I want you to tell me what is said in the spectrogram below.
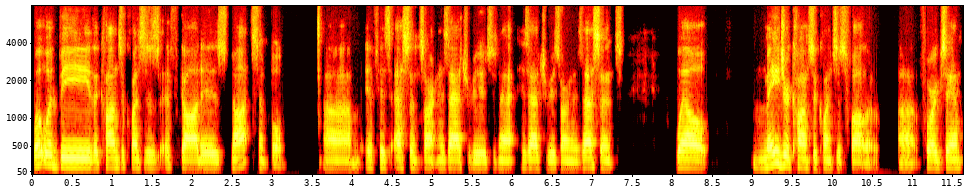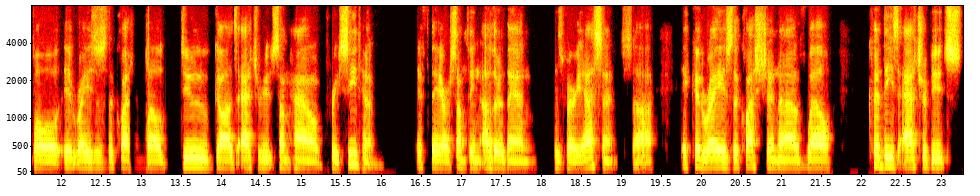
what would be the consequences if God is not simple? Um, if his essence aren't his attributes and his attributes aren't his essence? Well, major consequences follow. Uh, for example, it raises the question well, do God's attributes somehow precede him? if they are something other than his very essence. Uh, it could raise the question of, well, could these attributes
